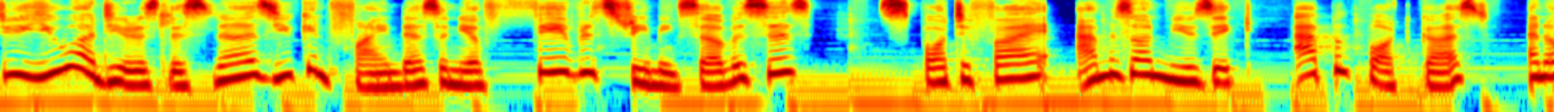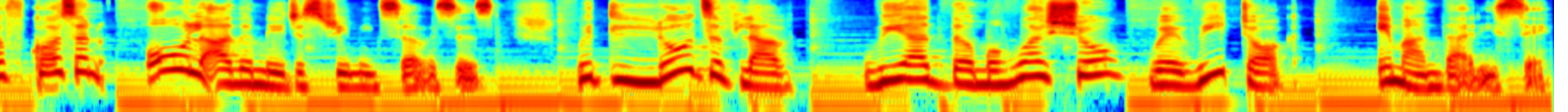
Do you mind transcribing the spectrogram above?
To you, our dearest listeners, you can find us on your favorite streaming services Spotify, Amazon Music, Apple Podcast, and of course on all other major streaming services. With loads of love, we are The Mohua Show, where we talk imandari se.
